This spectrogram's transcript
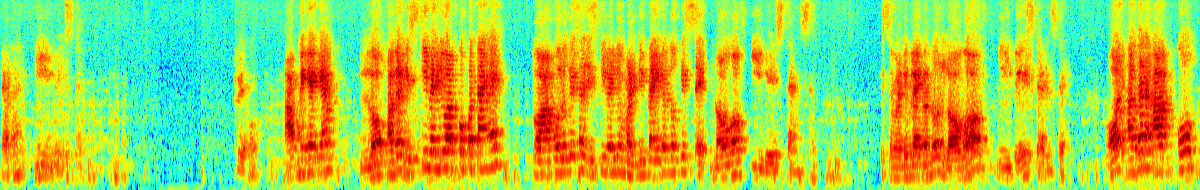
क्या है e base 10 देखो, आपने क्या किया? Log, अगर इसकी वैल्यू आपको पता है तो आप बोलोगे, सर, इसकी वैल्यू मल्टीप्लाई कर दो किससे? Log of e base ten से। इससे मल्टीप्लाई कर दो? Log of e base ten से। और अगर आपको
